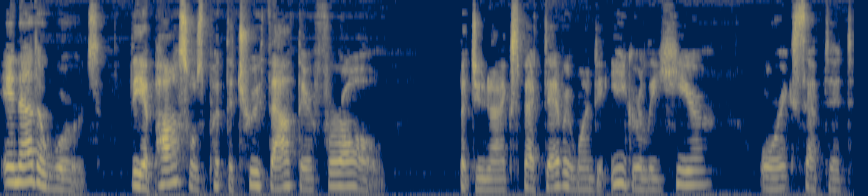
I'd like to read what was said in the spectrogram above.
In other words, the apostles put the truth out there for all, but do not expect everyone to eagerly hear or accept it.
